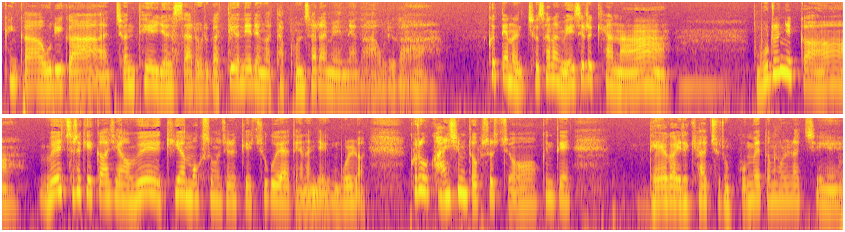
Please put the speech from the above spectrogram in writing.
그러니까 우리가 전태일 열사를 우리가 뛰어내린 걸 다 본 사람이에요 내가 우리가 그때는 저 사람 왜 저렇게 하나 모르니까 왜 저렇게까지 하고 왜 귀한 목숨을 저렇게 죽어야 되는 얘기 몰라. 그리고 관심도 없었죠. 근데 내가 이렇게 할 줄은 꿈에도 몰랐지.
